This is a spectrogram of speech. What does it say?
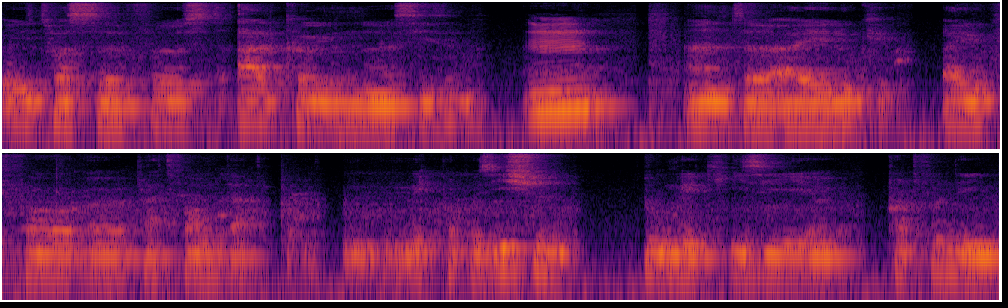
it was the first altcoin uh, season. Mm. Uh, and uh, I look I look for a platform that make proposition to make easy uh, crowdfunding,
